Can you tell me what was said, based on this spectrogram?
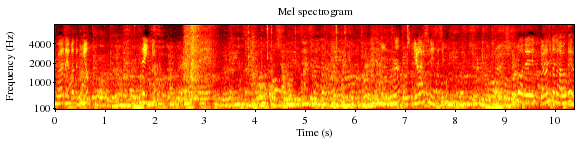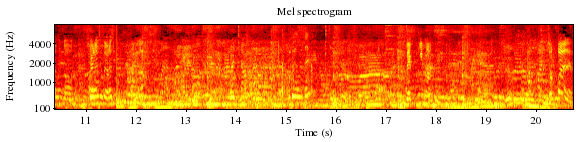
줘야 되거든요. 선생님. 일어날 수 있으시고. 이거 내 11시까지 가면 돼 이러는 거 11시에서 11시 매운데? 맵기만 해. 좀 섞어야 되나?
